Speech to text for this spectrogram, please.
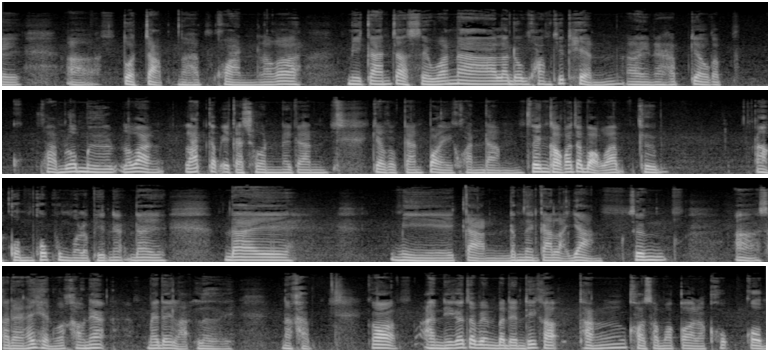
ตรวจจับนะครับ ควันแล้วก็มีการจัดเสวนาระดมความคิดเห็นอะไรนะครับ เกี่ยวกับความร่วมมือระหว่างรัฐกับเอกชนในการเกี่ยวกับการปล่อยควันดำซึ่งเขาก็จะบอกว่าคือ กรมควบคุมมลพิษเนี่ยได้ได้มีการดำเนินการหลายอย่าง ซึ่งแสดงให้เห็นว่าเขาเนี่ยไม่ได้ละเลยนะครับ ก็อันนี้ก็จะเป็นประเด็นที่เขาทั้งขอสมกและกรม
